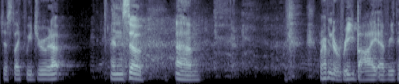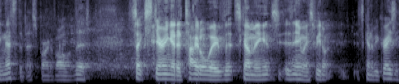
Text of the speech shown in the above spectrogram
just like we drew it up. And so um, we're having to rebuy everything. That's the best part of all of this. It's like staring at a tidal wave that's coming. It's, anyways, we don't, it's going to be crazy.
